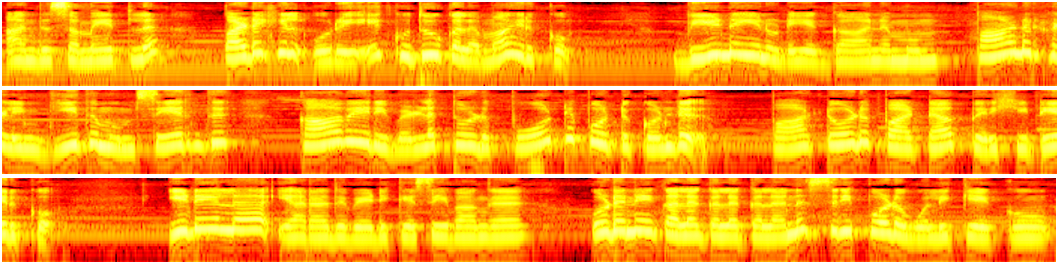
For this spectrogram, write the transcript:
அந்த சமயத்துல படகில் ஒரே குதூகலமா இருக்கும். வீணையனுடைய கானமும் பாணர்களின் கீதமும் சேர்ந்து காவேரி வெள்ளத்தோடு போட்டி போட்டுக்கொண்டு பாட்டோடு பாட்டா பெருகிட்டே இருக்கும். இடையில யாராவது வேடிக்கை செய்வாங்க? உடனே கலகலகலன்னு சிரிப்போட ஒலி கேட்கும்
